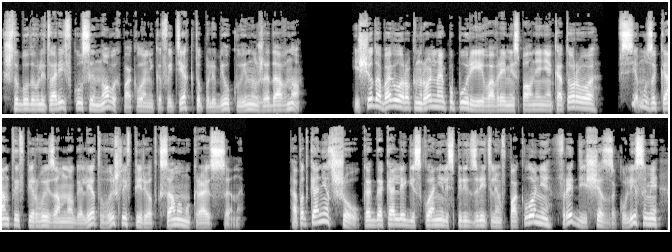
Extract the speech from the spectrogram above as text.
чтобы удовлетворить вкусы новых поклонников и тех, кто полюбил Куин уже давно. Еще добавила рок-н-ролльное попури, во время исполнения которого все музыканты впервые за много лет вышли вперед к самому краю сцены. А под конец шоу, когда коллеги склонились перед зрителем в поклоне, Фредди исчез за кулисами —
